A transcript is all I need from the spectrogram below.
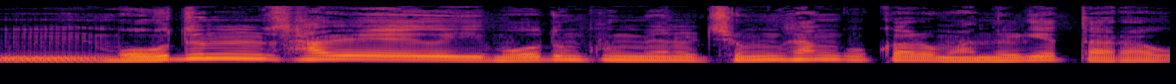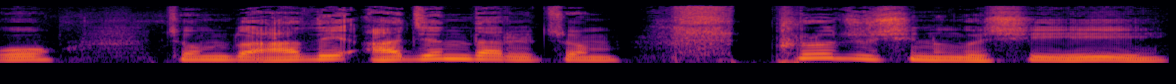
음, 모든 사회의 모든 국면을 정상 국가로 만들겠다라고 좀 더 아젠다를 좀 풀어주시는 것이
